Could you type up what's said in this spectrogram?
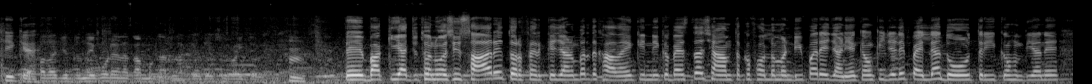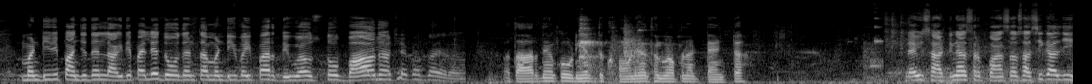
ਠੀਕ ਹੈ। ਪਤਾ ਜਿੱਦਾਂ ਦੇ ਘੋੜਿਆਂ ਦਾ ਕੰਮ ਕਰਨ ਲੱਗੇ ਤੇ ਅਸੀਂ ਬਾਈ ਤੋਂ ਲੈਂਦੇ ਹੂੰ। ਤੇ ਬਾਕੀ ਅੱਜ ਤੁਹਾਨੂੰ ਅਸੀਂ ਸਾਰੇ ਤੁਰ ਫਿਰ ਕੇ ਜਾਨਵਰ ਦਿਖਾ ਦਾਂਗੇ ਕਿੰਨੀ ਕੁ ਵੈਸੇ ਤਾਂ ਸ਼ਾਮ ਤੱਕ ਫੁੱਲ ਮੰਡੀ ਭਰੇ ਜਾਣੀ ਆ ਕਿਉਂਕਿ ਜਿਹੜੇ ਪਹਿਲਾਂ 2 ਤਰੀਕ ਹੁੰਦੀਆਂ ਨੇ ਮੰਡੀ ਦੇ 5 ਦਿਨ ਲੱਗਦੇ ਪਹਿਲੇ 2 ਦਿਨ ਤਾਂ ਮੰਡੀ ਬਾਈ ਭਰਦੀ ਹੋਇਆ ਉਸ ਤੋਂ ਬਾਅਦ ਉਤਾਰਦੇ ਆ ਘੋੜੀਆਂ ਦਿਖਾਉਣੇ ਆ ਤੁਹਾਨੂੰ ਆਪਣਾ ਟੈਂਟ। ਲੈ ਵੀ ਸਾਡੇ ਨਾਲ ਸਰਪੰਚ ਸਾਹਿਬ ਸਤਿ ਸ਼੍ਰੀ ਅਕਾਲ ਜੀ।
